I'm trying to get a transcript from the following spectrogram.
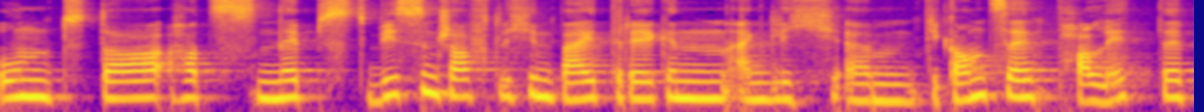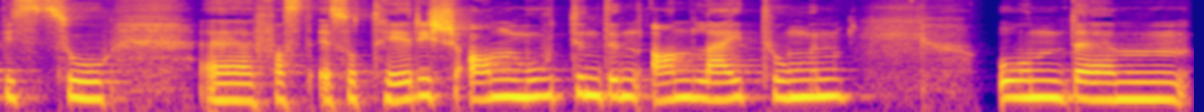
Und da hat es nebst wissenschaftlichen Beiträgen eigentlich ähm, die ganze Palette bis zu äh, fast esoterisch anmutenden Anleitungen. Und ähm,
